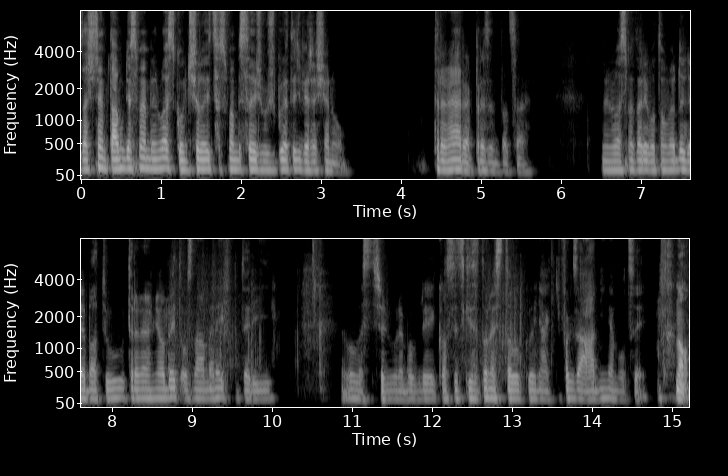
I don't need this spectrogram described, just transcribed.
Začneme tam, kde jsme minule skončili, co jsme mysleli, že už bude teď vyřešeno. Trenér reprezentace. Minule jsme tady o tom vedli debatu, trenér měl být oznámený v úterý, nebo ve středu, nebo kdy klasicky se to nestalo kvůli nějaký fakt záhadný nemoci. No,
